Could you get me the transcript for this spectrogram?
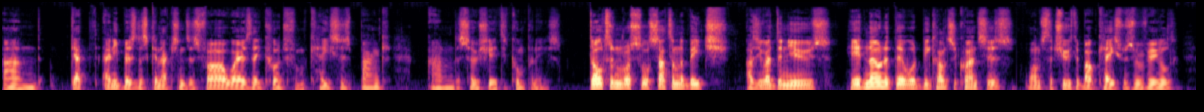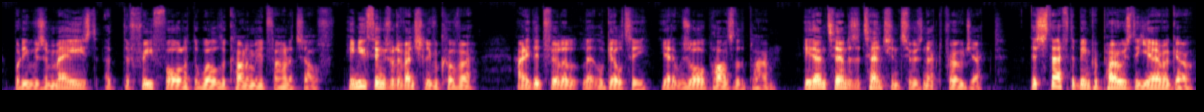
and get any business connections as far away as they could from Case's bank and associated companies. Dalton Russell sat on the beach as he read the news. He had known that there would be consequences once the truth about Case was revealed, but he was amazed at the free fall that the world economy had found itself. He knew things would eventually recover, and he did feel a little guilty, yet it was all part of the plan. He then turned his attention to his next project. This theft had been proposed a year ago,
